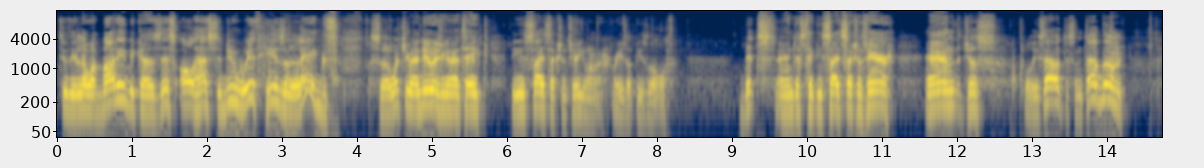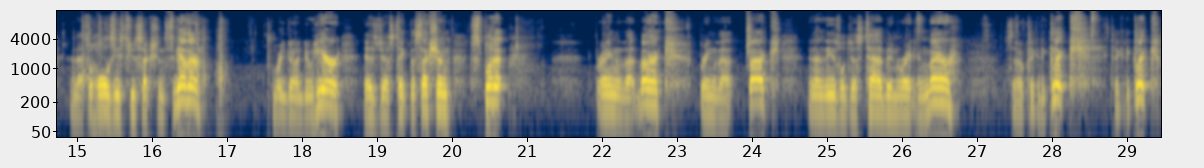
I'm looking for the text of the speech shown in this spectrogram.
to the lower body because this all has to do with his legs. So what you're going to do is you're going to take these side sections here. You want to raise up these little bits and just take these side sections here and just pull these out, just untab them. And that's what holds these two sections together. What you're going to do here is just take the section, split it, bring that back, bring that back, and then these will just tab in right in there. So clickety click, clickety click,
